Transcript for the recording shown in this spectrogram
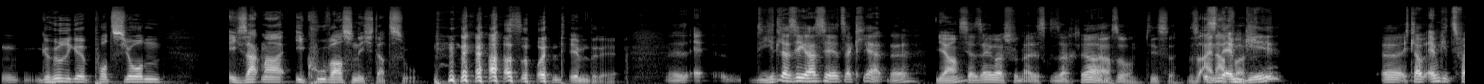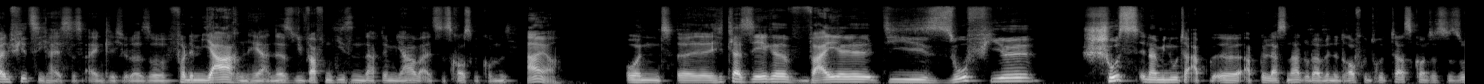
gehörige Portionen, ich sag mal, IQ war es nicht dazu. so in dem Dreh. Äh, äh, die Hitlersäge hast du ja jetzt erklärt, ne? Ja. Hast ja selber schon alles gesagt, ja. Ach so, siehst du. Das ist, ist ein, ein MG. Äh, ich glaube, MG 42 heißt es eigentlich oder so. Von den Jahren her, ne? So die Waffen hießen nach dem Jahr, als es rausgekommen ist. Ah ja. Und äh, Hitlersäge, weil die so viel Schuss in einer Minute ab, äh, abgelassen hat oder wenn du drauf gedrückt hast, konntest du so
